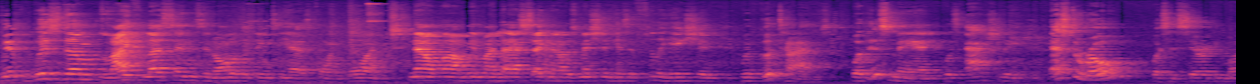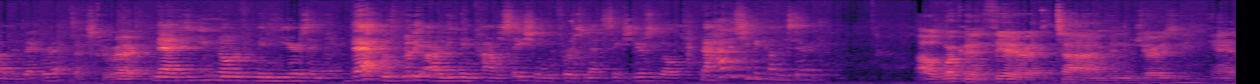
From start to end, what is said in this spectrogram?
With wisdom, life lessons, and all of the things he has going on. Now, um, in my last segment, I was mentioning his affiliation with Good Times. Well, this man was actually Esther Rolle was his surrogate mother. Is that correct? That's correct. Now, you've known her for many years, and that was really our leading conversation when we first met six years ago. Now, how did she become your surrogate? I was working in theater at the time in New Jersey, and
